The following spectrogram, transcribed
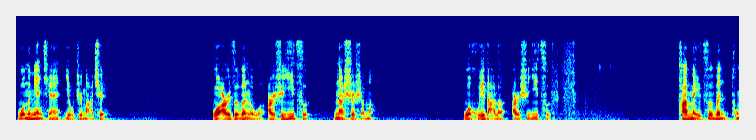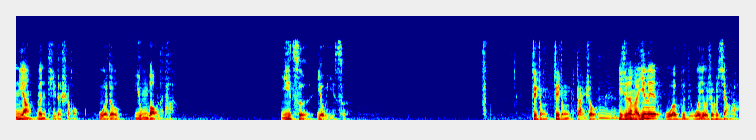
我们面前有只麻雀。我儿子问了我二十一次，那是什么？我回答了二十一次。他每次问同样问题的时候，我都拥抱了他，一次又一次。这种这种感受，你知道吗？因为我不，我有时候想啊，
